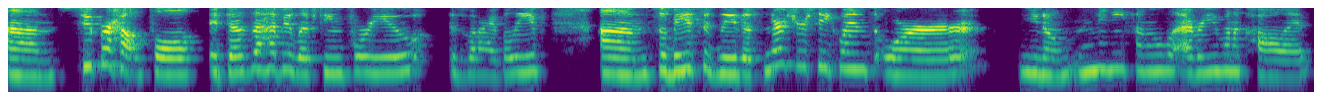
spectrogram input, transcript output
Um, super helpful. It does the heavy lifting for you, is what I believe. Um, so basically, this nurture sequence or you know mini funnel, whatever you want to call it,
